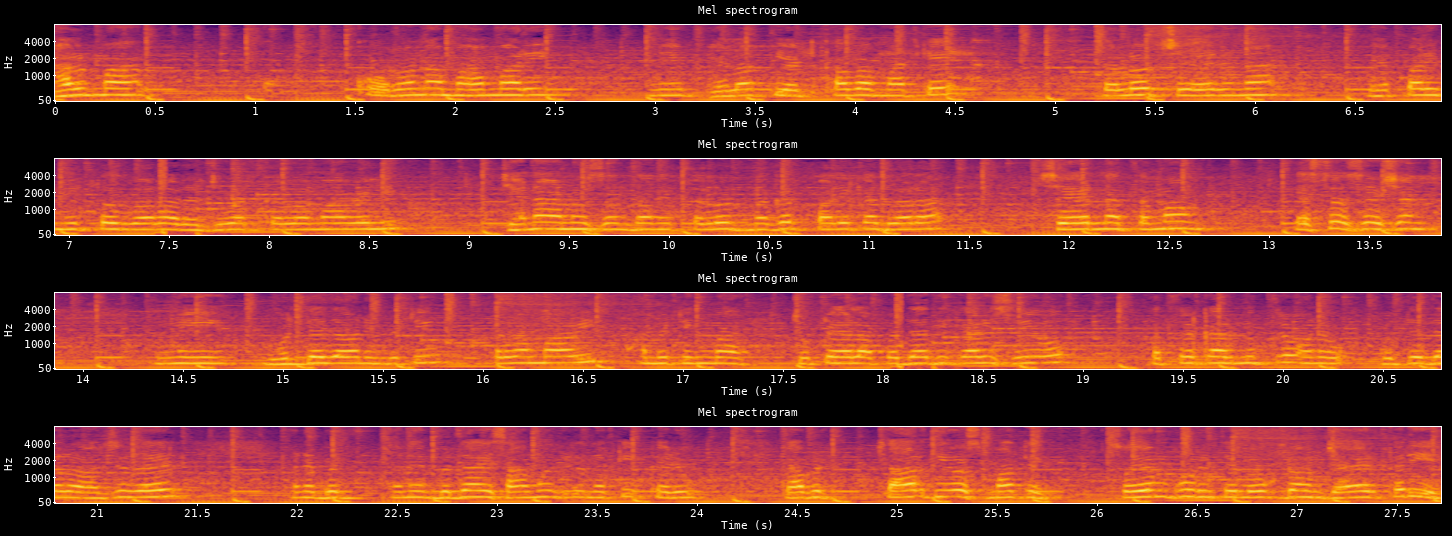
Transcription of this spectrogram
હાલમાં કોરોના મહામારીને ફેલાતી અટકાવવા માટે તલોદ શહેરના વેપારી મિત્રો દ્વારા રજૂઆત કરવામાં આવેલી. જેના અનુસંધાને તલોદ નગરપાલિકા દ્વારા શહેરના તમામ એસોસિએશનની મુદ્દેદારોની મિટિંગ કરવામાં આવી. આ મિટિંગમાં ચૂંટાયેલા પદાધિકારીશ્રીઓ, પત્રકાર મિત્રો અને હોદ્દેદારો હાજર રહેલ. અને અને બધાએ સામૂહિક નક્કી કર્યું કે આપણે ચાર દિવસ માટે સ્વયંભૂ રીતે લોકડાઉન જાહેર કરીએ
